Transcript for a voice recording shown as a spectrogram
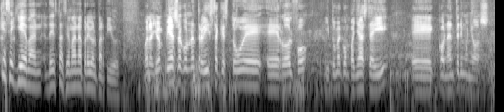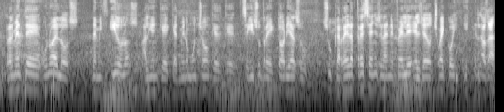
¿Qué se llevan de esta semana previo al partido? Bueno, yo empiezo con una entrevista que estuve, eh, Rodolfo, y tú me acompañaste ahí, eh, con Anthony Muñoz. Realmente uno de los de mis ídolos, alguien que, que admiro mucho, que, que seguí su trayectoria, su, su carrera, 13 años en la NFL, el dedo chueco, y, y, o sea,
